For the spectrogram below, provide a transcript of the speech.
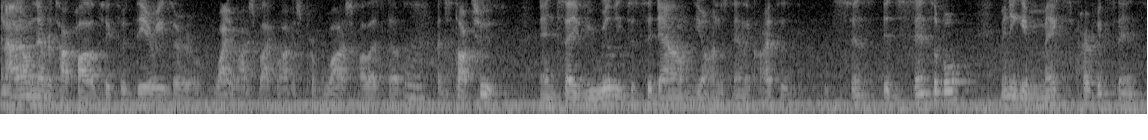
and I don't never talk politics or theories or whitewash, blackwash, purple wash, all that stuff. Mm-hmm. I just talk truth and say if you really just sit down, you'll understand the crisis. it's sens- it's sensible, meaning it makes perfect sense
